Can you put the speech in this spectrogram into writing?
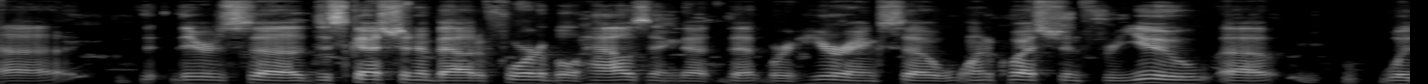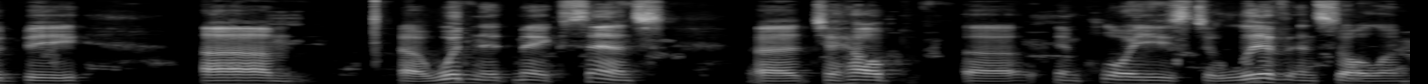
uh, th- there's a discussion about affordable housing that, that we're hearing. So, one question for you would be um, Wouldn't it make sense uh, to help uh, employees to live in Solon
